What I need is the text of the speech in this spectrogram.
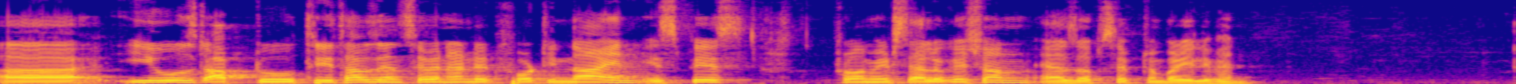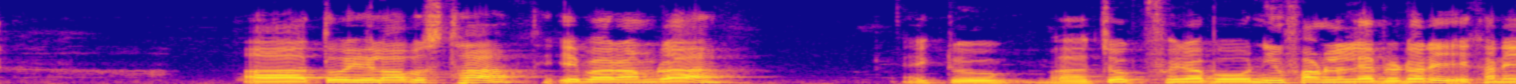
uh, used up to 3,749 space from its allocation as of September 11. তো এই হলো অবস্থা। এবার আমরা একটু চোখ ফেরাবো নিউ ফার্মল্যান্ড ল্যাবরেটরি এখানে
